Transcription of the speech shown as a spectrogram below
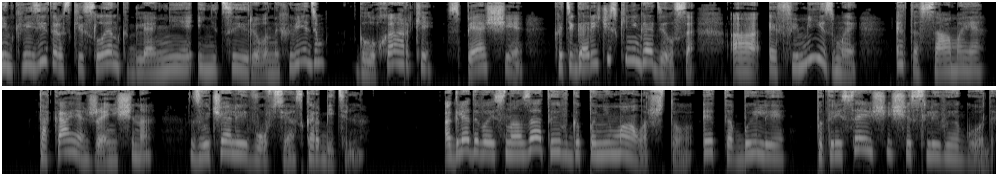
Инквизиторский сленг для неинициированных ведьм, глухарки, спящие, категорически не годился, а эвфемизмы — это самое «такая женщина», звучали и вовсе оскорбительно. Оглядываясь назад, Ивга понимала, что это были потрясающе счастливые годы.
